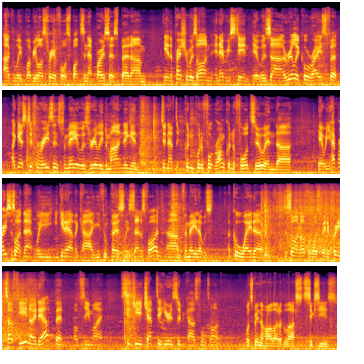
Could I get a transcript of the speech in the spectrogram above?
arguably probably lost three or four spots in that process. But um, yeah, the pressure was on in every stint. It was uh, a really cool race for, I guess, different reasons. For me, it was really demanding and didn't have to, couldn't put a foot wrong, couldn't afford to, and. Uh, yeah, when you have races like that where you, you get out of the car and you feel personally satisfied, um, for me that was a cool way to, to sign off on what's been a pretty tough year, no doubt. But obviously my six-year chapter here in Supercars full time. What's been the highlight of the last six years?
